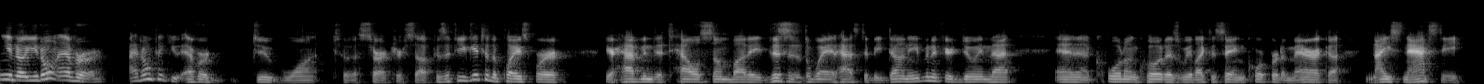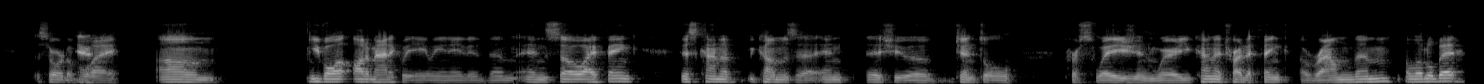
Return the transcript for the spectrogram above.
you know, you don't ever I don't think you ever do want to assert yourself because if you get to the place where you're having to tell somebody this is the way it has to be done, even if you're doing that in a quote unquote, as we like to say in corporate America, nice nasty sort of Yeah. way, um, you've au- automatically alienated them. And so I think this kind of becomes an issue of gentle persuasion where you kind of try to think around them a little bit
